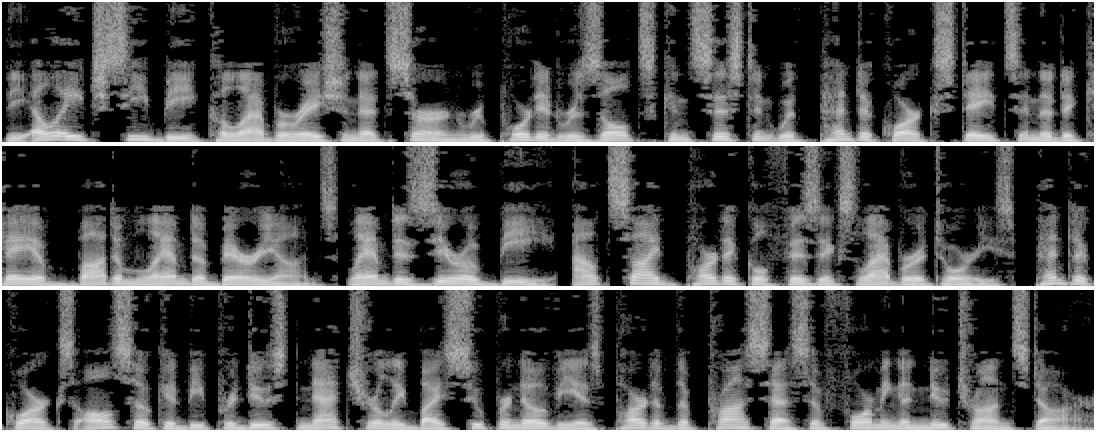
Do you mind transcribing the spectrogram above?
the LHCb collaboration at CERN reported results consistent with pentaquark states in the decay of bottom lambda baryons lambda 0b. .Outside particle physics laboratories, pentaquarks also could be produced naturally by supernovae as part of the process of forming a neutron star.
